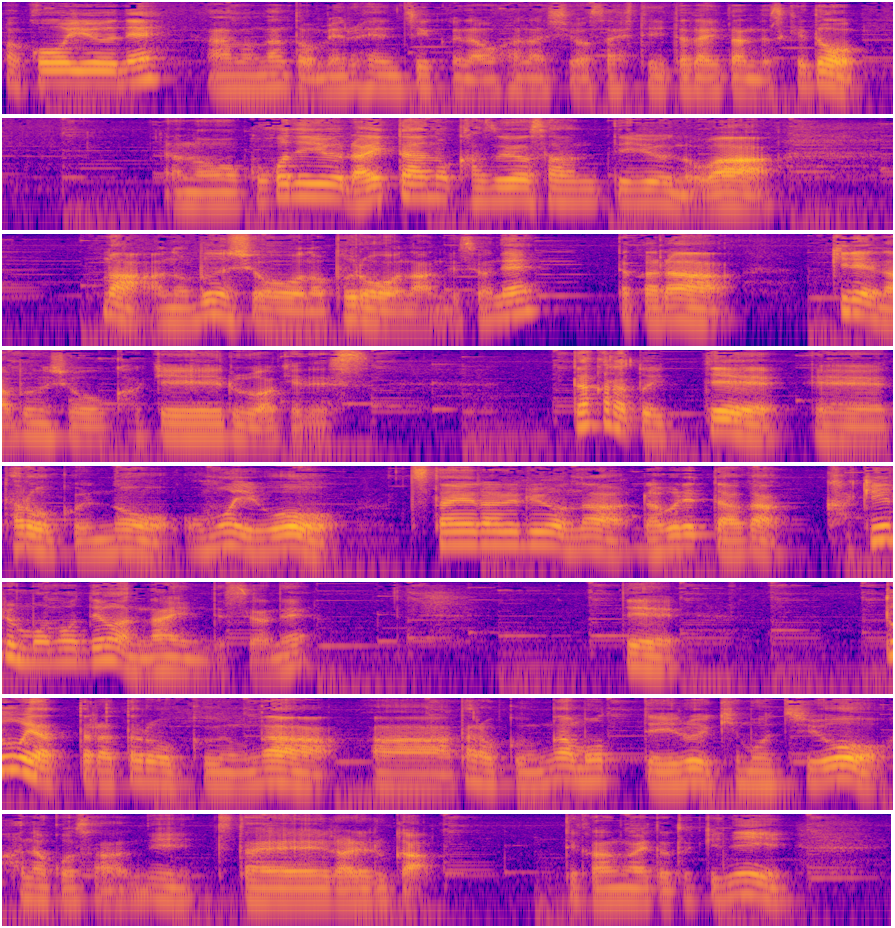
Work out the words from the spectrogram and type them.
まあ、こういうねあのなんとメルヘンチックなお話をさせていただいたんですけどあのここで言うライターの和代さんっていうのはまああの文章のプロなんですよね。だから綺麗な文章を書けるわけです。だからといって、えー、太郎くんの思いを伝えられるようなラブレターが書けるものではないんですよね。でどうやったら太郎くんがあ太郎くんが持っている気持ちを花子さんに伝えられるかって考えた時に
